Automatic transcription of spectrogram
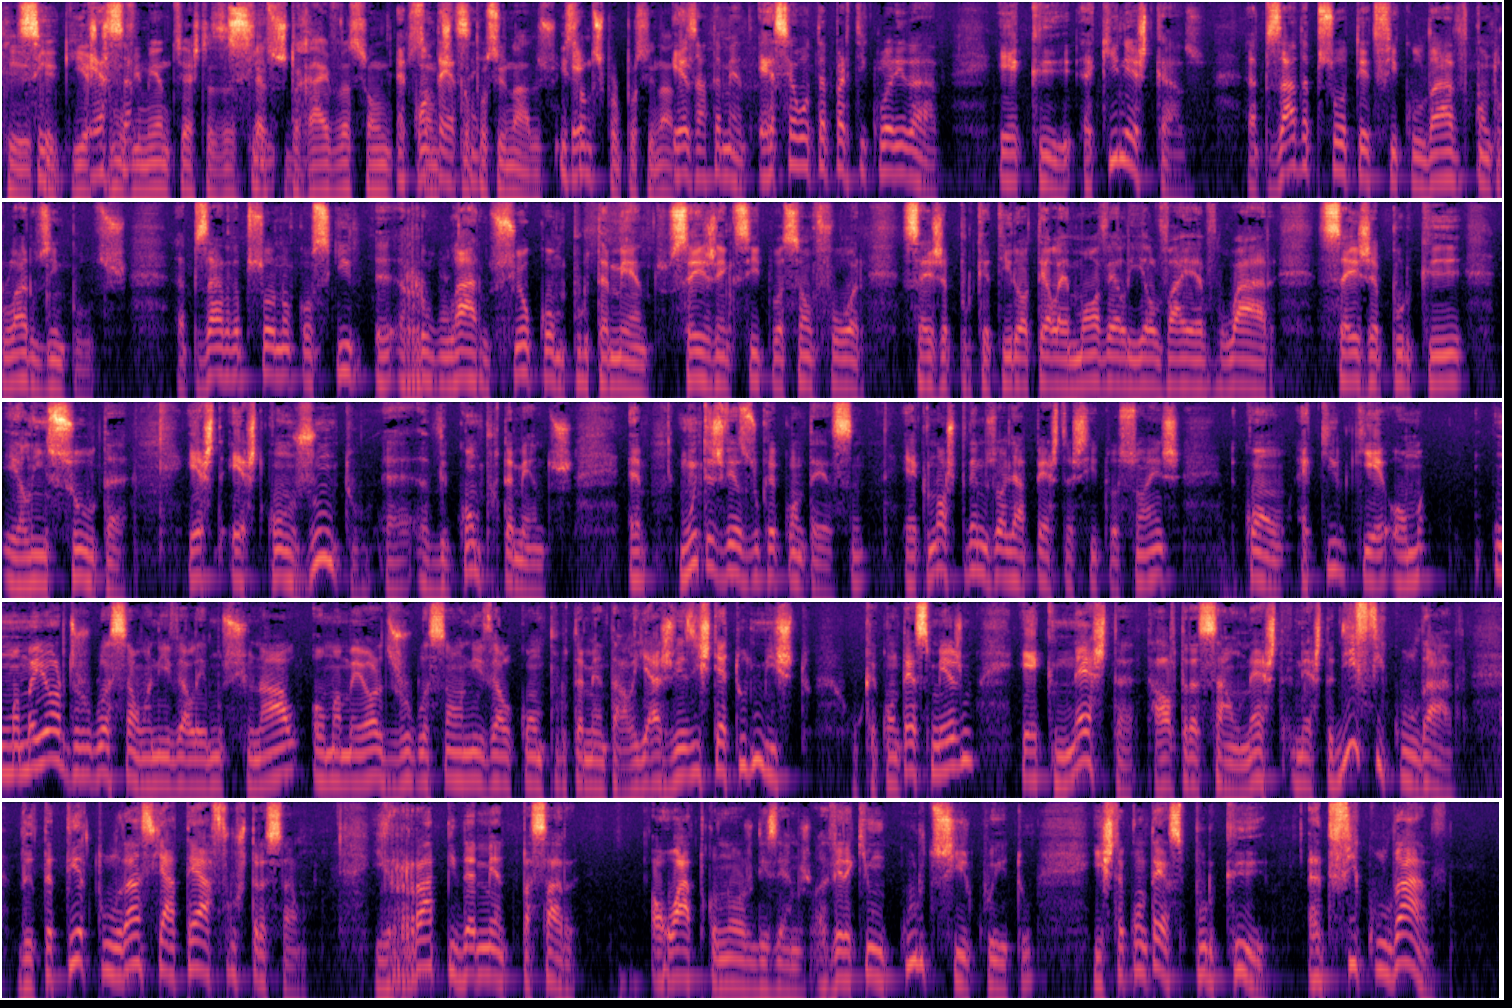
que, sim, que, que estes essa, movimentos, estes acessos sim, de raiva são, são desproporcionados. E é, são desproporcionados. Exatamente. Essa é outra particularidade. É que, aqui neste caso, apesar da pessoa ter dificuldade de controlar os impulsos, apesar da pessoa não conseguir uh, regular o seu comportamento, seja em que situação for, seja porque atira o telemóvel e ele vai a voar, seja porque ele insulta, este, este conjunto uh, de comportamentos, uh, muitas vezes o que acontece é que nós podemos olhar para estas situações com aquilo que é uma, uma maior desregulação a nível emocional ou uma maior desregulação a nível comportamental. E às vezes isto é tudo misto. O que acontece mesmo é que nesta alteração, nesta, nesta dificuldade de ter tolerância até à frustração e rapidamente passar ao ato, como nós dizemos, haver aqui um curto-circuito, isto acontece porque a dificuldade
